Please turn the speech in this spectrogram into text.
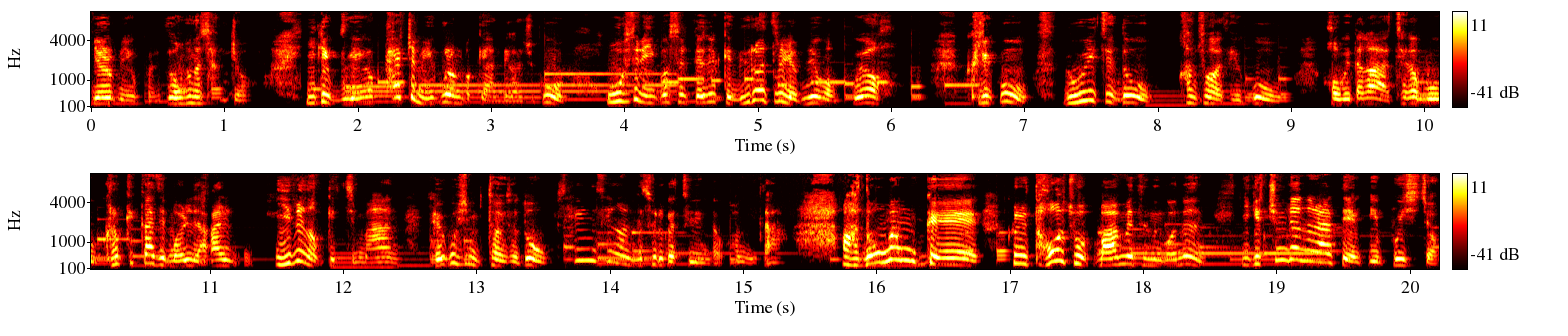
여러분 이거 봐요. 너무나 작죠? 이게 무게가 8.2g밖에 안 돼가지고 옷을 입었을 때도 이렇게 늘어질 염려가 없고요. 그리고 노이즈도 감소가 되고 거기다가 제가 뭐 그렇게까지 멀리 나갈 일은 없겠지만 150m에서도 생생하게 소리가 들린다고 합니다. 아 너무 행복해. 그리고 더 조- 마음에 드는 거는 이게 충전을 할 때 여기 보이시죠?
